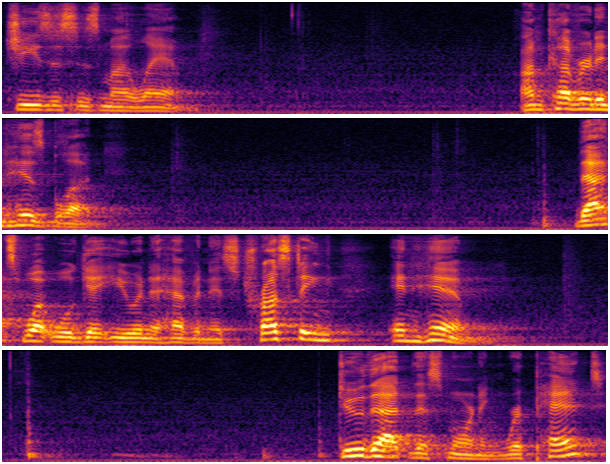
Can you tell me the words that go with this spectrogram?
Jesus is my lamb? I'm covered in his blood. That's what will get you into heaven. It's trusting in Him. Do that this morning. Repent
